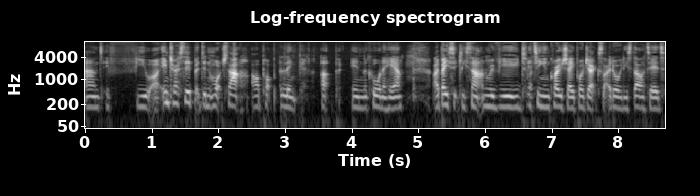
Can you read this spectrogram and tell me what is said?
And if you are interested but didn't watch that, I'll pop a link up in the corner here. I basically sat and reviewed knitting and crochet projects that I'd already started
